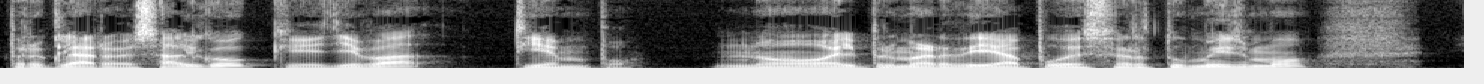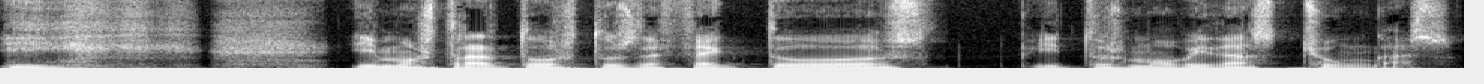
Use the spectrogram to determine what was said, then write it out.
Pero claro, es algo que lleva tiempo. No el primer día puedes ser tú mismo y, y mostrar todos tus defectos y tus movidas chungas.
